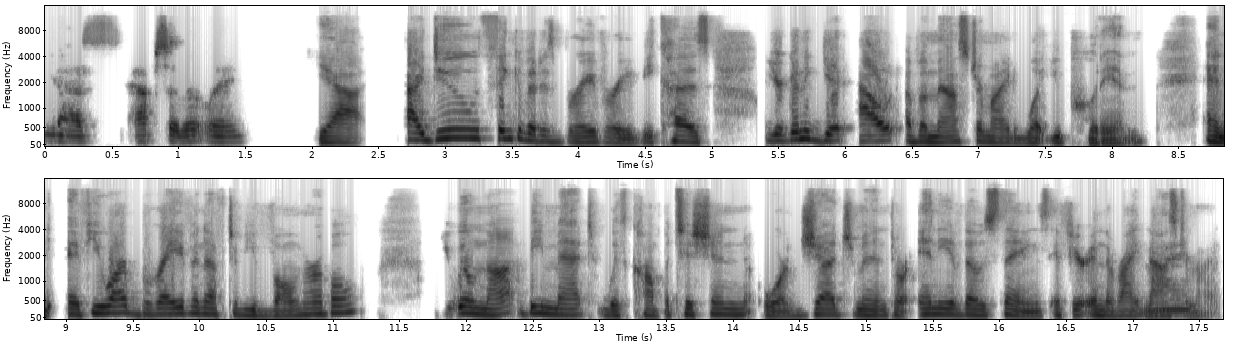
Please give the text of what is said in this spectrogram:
yes, absolutely. Yeah. I do think of it as bravery because you're going to get out of a mastermind what you put in. And if you are brave enough to be vulnerable, you will not be met with competition or judgment or any of those things if you're in the right mastermind. Right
